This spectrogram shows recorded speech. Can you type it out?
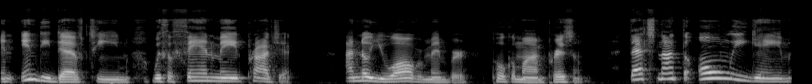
an indie dev team with a fan made project. I know you all remember Pokemon Prism. That's not the only game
